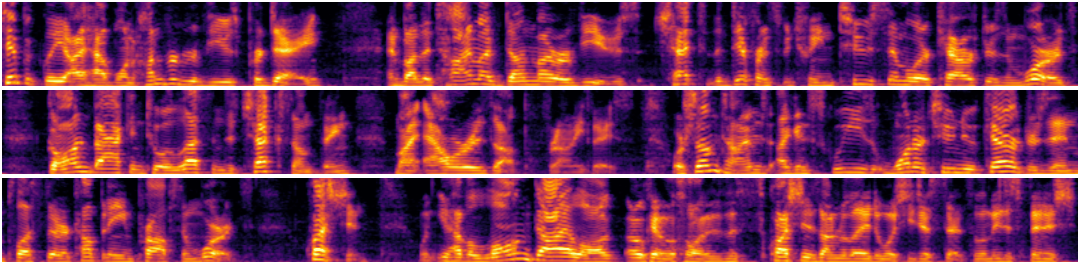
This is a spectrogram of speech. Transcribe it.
Typically, I have 100 reviews per day, and by the time I've done my reviews, checked the difference between two similar characters and words, gone back into a lesson to check something, my hour is up, frowny face. Or sometimes I can squeeze one or two new characters in plus their accompanying props and words. Question. When you have a long dialogue, okay, well, this question is unrelated to what she just said, so let me just finish,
